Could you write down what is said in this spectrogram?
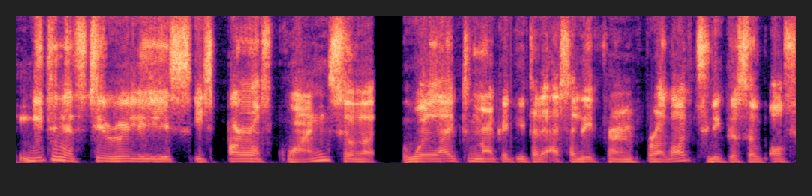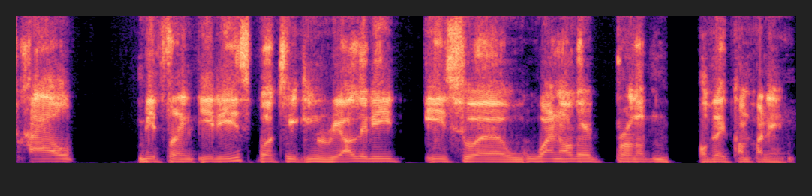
Git NFT really is, is part of Quine. So, we like to market it as a different product because of, of how different it is, but in reality, it's uh, one other product of the company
